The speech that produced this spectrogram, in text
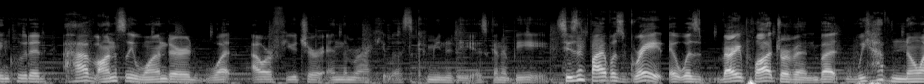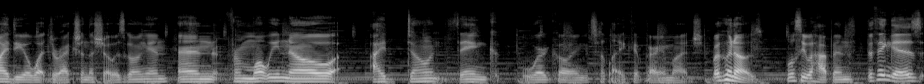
included, have honestly wondered what our future in the Miraculous community is going to be. Season 5 was great, it was very plot driven, but we have no idea what direction the show is going in. And from what we know, I don't think we're going to like it very much. But who knows? We'll see what happens. The thing is,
